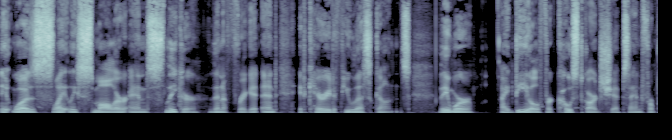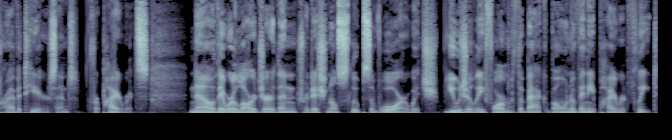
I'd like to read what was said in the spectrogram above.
It was slightly smaller and sleeker than a frigate, and it carried a few less guns. They were ideal for Coast Guard ships and for privateers and for pirates. Now, they were larger than traditional sloops of war, which usually formed the backbone of any pirate fleet.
